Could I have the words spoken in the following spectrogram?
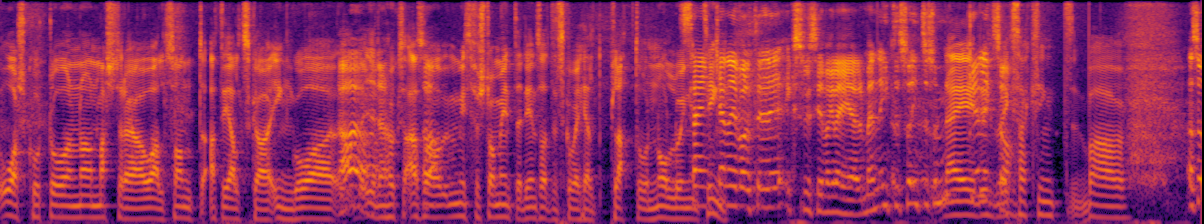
årskort och någon matchtröja och allt sånt, att det allt ska ingå Ja, ja. i den högsta. Alltså Ja. missförstå mig inte, det är inte så att det ska vara helt platt och noll och Sen ingenting. kan det vara lite exklusiva grejer, men inte så, inte så Nej, mycket det är liksom. exakt inte bara... Alltså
